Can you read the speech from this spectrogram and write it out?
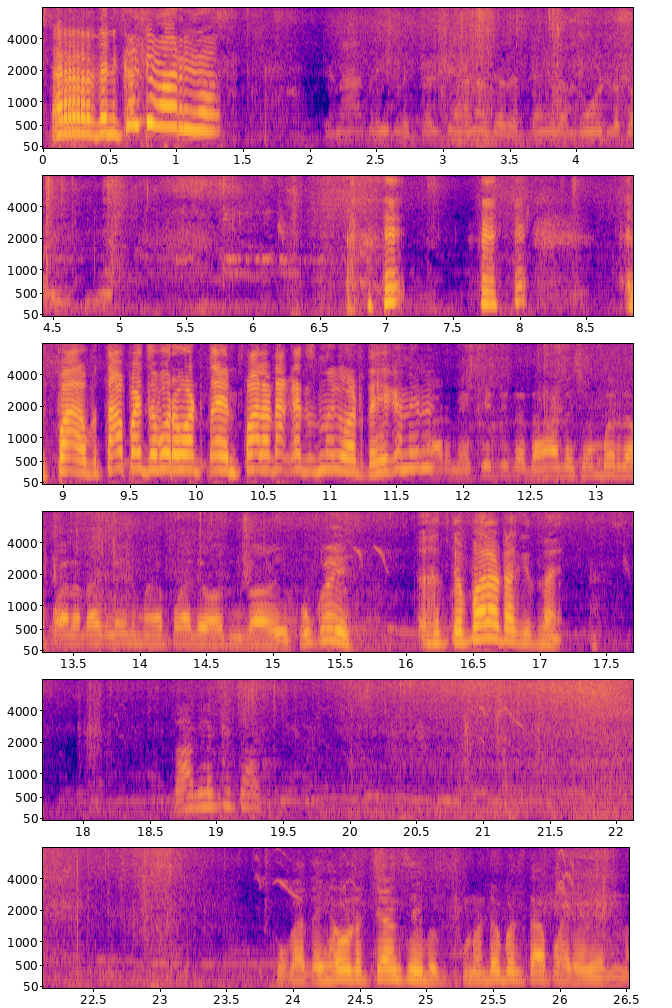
अरे त्याने कलटी मारली का पा तापायचं बरं वाटतंय आणि पाला टाकायचं नाही वाटतं हे का नाही रे? अरे मी किती तर दहा तर शंभर दा पाला टाकलाय ना माझ्या पाल्या अजून जाळे फुक आहे ते पाला टाकीत नाही. फुग आता एवढा चान्स आहे बघ पुन्हा डबल ताप आहे ना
